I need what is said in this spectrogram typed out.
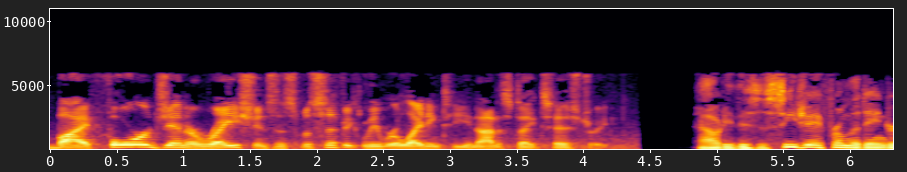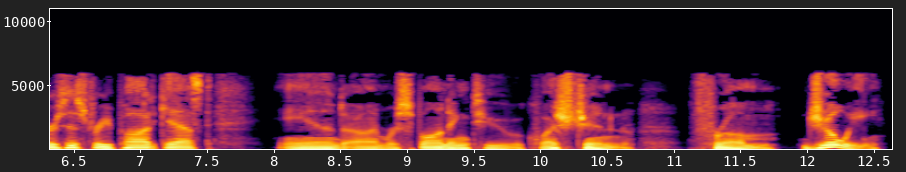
by four generations and specifically relating to United States history. Howdy, this is CJ from the Dangerous History Podcast, and I'm responding to a question from Joey.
